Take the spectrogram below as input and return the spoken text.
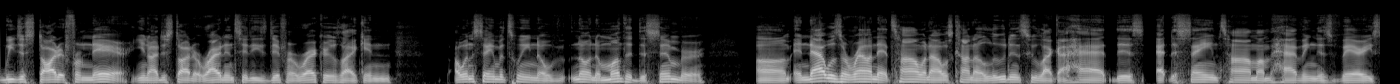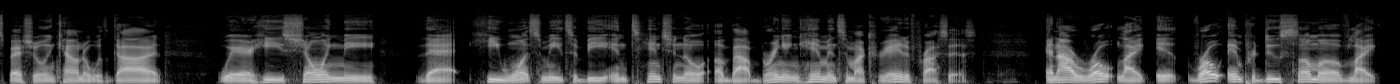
we just started from there. You know, I just started writing to these different records, like in I wouldn't say in between no no in the month of December. Um, and that was around that time when I was kind of alluding to like I had this at the same time I'm having this very special encounter with God where he's showing me that he wants me to be intentional about bringing him into my creative process. And I wrote like it wrote and produced some of like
